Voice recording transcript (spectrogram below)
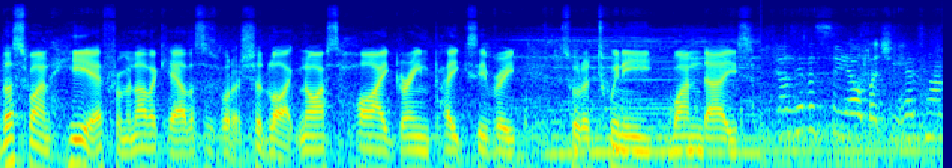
this one here from another cow, this is what it should like. Nice high green peaks every sort of 21 days. She does have a CL, but she has no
